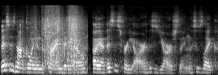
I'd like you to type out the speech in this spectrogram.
This is not going in the Prime video. Oh yeah, this is for Yar. This is Yar's thing. This is like,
